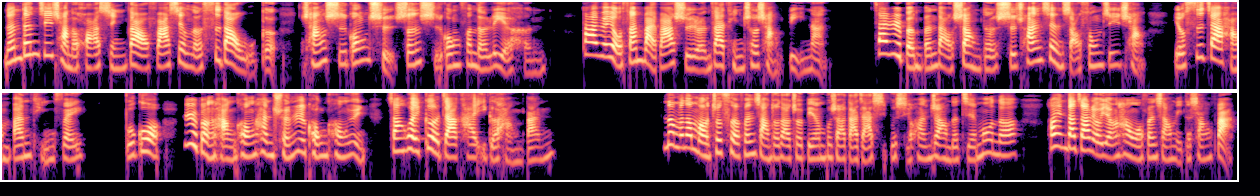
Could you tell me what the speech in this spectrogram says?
能登机场的滑行道发现了四到五个长十公尺、深十公分的裂痕，大约有三百八十人在停车场避难。在日本本岛上的石川县小松机场有四架航班停飞，不过日本航空和全日空空运将会各加开一个航班。那么，那么这次的分享就到这边，不知道大家喜不喜欢这样的节目呢？欢迎大家留言和我分享你的想法。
